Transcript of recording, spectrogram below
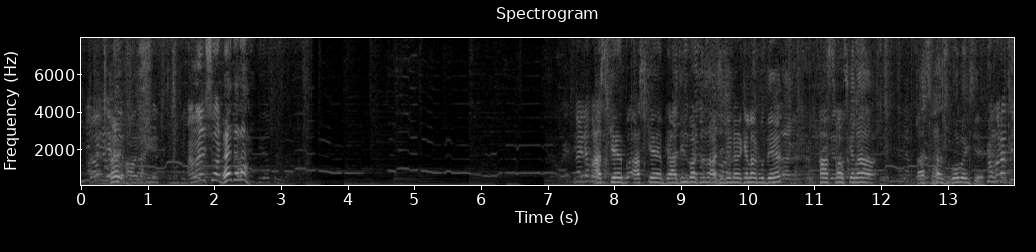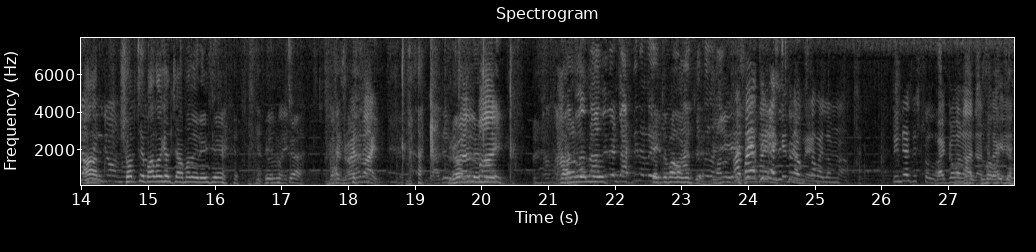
বুঝলে আর্জেন্টিনা এই দাদা। আজকে আজকে ব্রাজিল ভার্সেস আর্জেন্টিনার খেলার মধ্যে ফার্স্ট ফার্স্ট খেলা ফার্স্ট ফার্স্ট গোল হয়েছে আর সবচেয়ে ভালো খেলছে আমাদের এই যে সবচেয়ে ভালো খেলছে। তিনটে অ্যাসিস্ট করে অবস্থা পাইলাম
